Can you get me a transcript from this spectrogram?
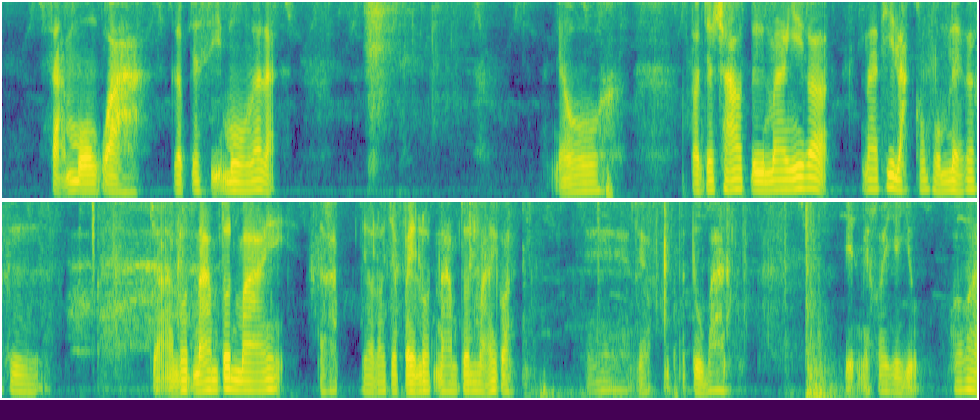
3โมงกว่า เกือบจะ4โมงแล้วล่ะเดี๋ยวตอนเช้าๆตื่นมาอย่างนี้ก็หน้าที่หลักของผมเลยก็คือ จะรดน้ำต้นไม้นะครับ เดี๋ยวเราจะไปรดน้ำต้นไม้ก่อนเเดี๋ยวปิดประตูบ้านปิดไม่ค่อยจะอยู่ เพราะว่า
